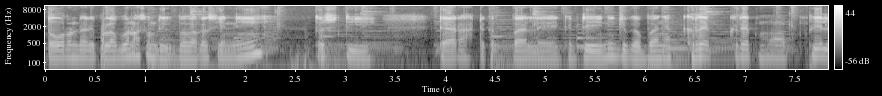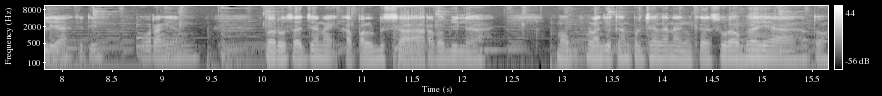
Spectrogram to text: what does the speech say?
turun dari pelabuhan langsung dibawa ke sini terus di daerah dekat balai gede ini juga banyak grab-grab mobil ya. Jadi orang yang baru saja naik kapal besar apabila mau melanjutkan perjalanan ke Surabaya atau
